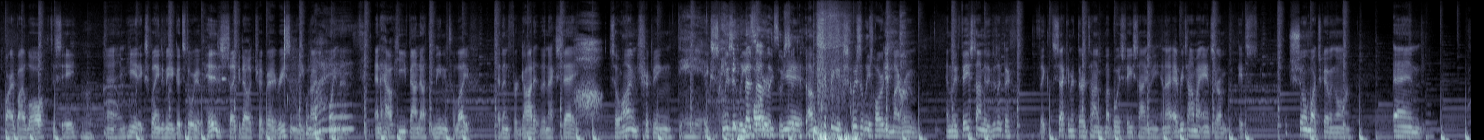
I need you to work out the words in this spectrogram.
required by law to see. uh, And he had explained to me a good story of his psychedelic trip very recently when I had an appointment and how he found out the meaning to life and then forgot it the next day. So I'm tripping Damn. exquisitely That sounds hard. like some yeah, shit. I'm tripping exquisitely hard in my room. And they FaceTime me. Like, this is like the like the second or third time my boys FaceTime me, and I, every time I answer, I'm it's so much going on, and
